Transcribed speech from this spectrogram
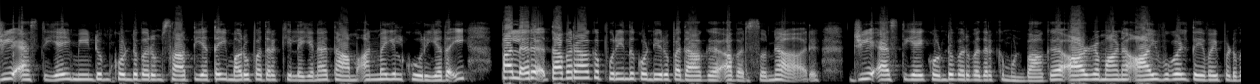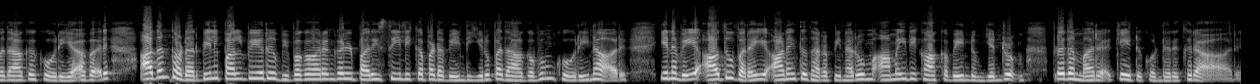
ஜிஎஸ்டியை மீண்டும் கொண்டுவரும் சாத்தியத்தை மறுப்பதற்கில்லை என தாம் அண்மையில் கூறியதை பலர் தவறாக புரிந்து கொண்டிருப்பதாக அவர் சொன்னார். ஜிஎஸ்டியை கொண்டு வருவதற்கு முன்பாக ஆழமான ஆய்வுகள் தேவைப்படுவதாக கூறிய அவர் அதன் தொடர்பில் பல்வேறு விவகாரங்கள் பரிசீலிக்கப்பட வேண்டியிருக்கும் இருப்பதாகவும் கூறினார். எனவே அதுவரை அனைத்து தரப்பினரும் அமைதி காக்க வேண்டும் என்றும் பிரதமர் கேட்டுக்கொண்டிருக்கிறார்.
